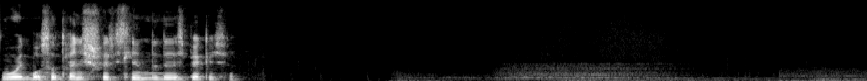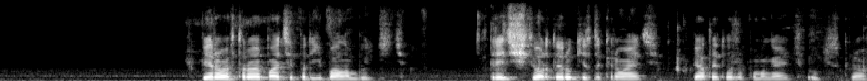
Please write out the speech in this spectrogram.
Void boss отранишь, рестлин ДД, спекайся. Первое, второе пати под ебалом будете. Третье, четвертое руки закрываете. Пятое тоже помогаете, руки закрываю.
